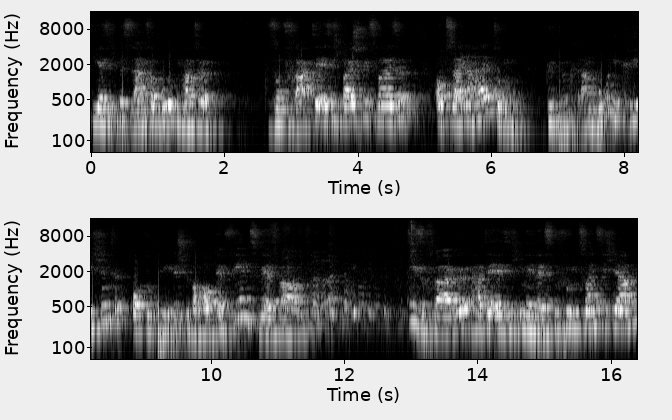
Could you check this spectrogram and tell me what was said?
die er sich bislang verboten hatte. So fragte er sich beispielsweise, ob seine Haltung, gebückt am Boden kriechend, orthopädisch überhaupt empfehlenswert war. Diese Frage hatte er sich in den letzten 25 Jahren,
